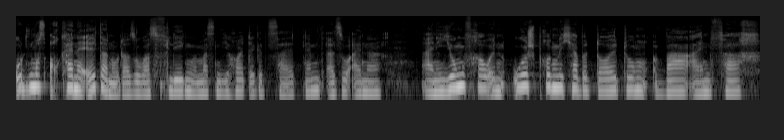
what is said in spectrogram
und muss auch keine Eltern oder sowas pflegen, wenn man es in die heutige Zeit nimmt. Also eine, eine Jungfrau in ursprünglicher Bedeutung war einfach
